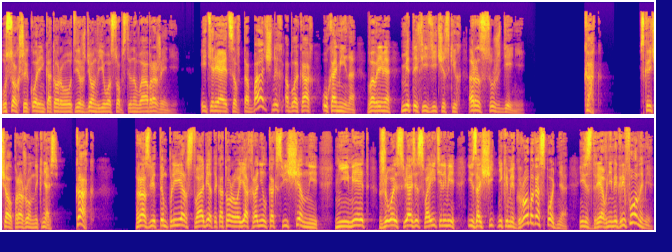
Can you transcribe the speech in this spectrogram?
усохший корень которого утвержден в его собственном воображении, и теряется в табачных облаках у камина во время метафизических рассуждений. «Как?» — вскричал пораженный князь. «Как? Разве тамплиерство, обеты которого я хранил как священные, не имеет живой связи с воителями и защитниками гроба Господня и с древними грифонами,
